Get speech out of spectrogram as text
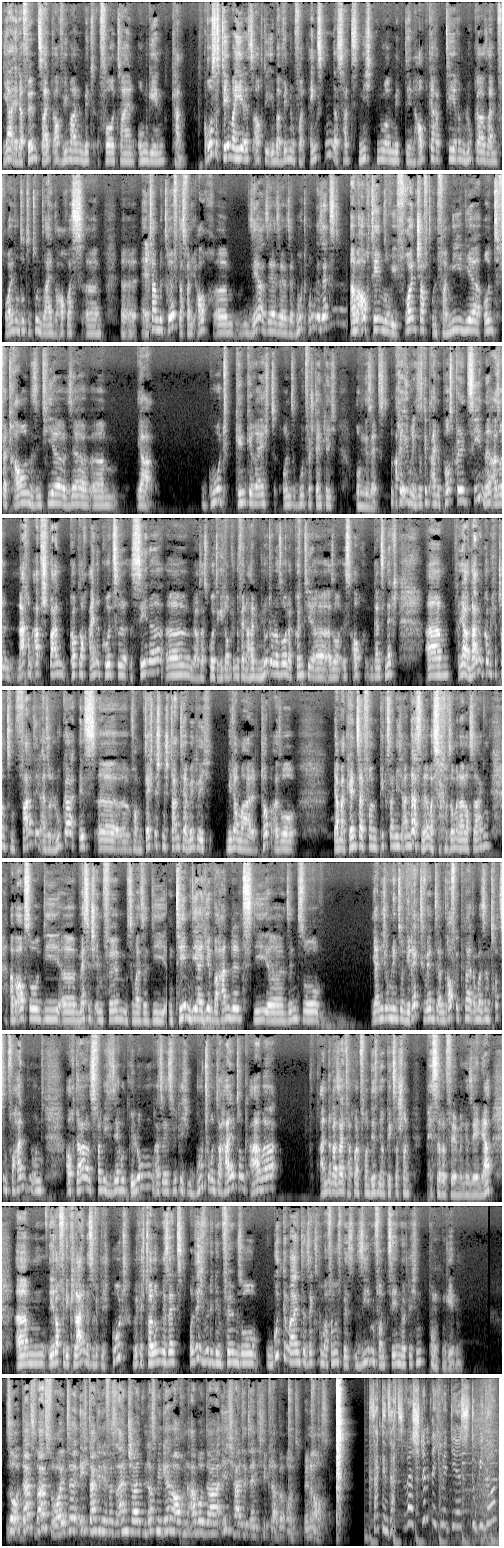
ja, der Film zeigt auch, wie man mit Vorurteilen umgehen kann. Großes Thema hier ist auch die Überwindung von Ängsten. Das hat nicht nur mit den Hauptcharakteren, Luca, seinem Freund und so zu tun, sondern auch was ähm, äh, Eltern betrifft. Das fand ich auch ähm, sehr, sehr, sehr, sehr gut umgesetzt. Aber auch Themen so wie Freundschaft und Familie und Vertrauen sind hier sehr, ähm, ja, gut, kindgerecht und gut verständlich umgesetzt. Ach ja, übrigens, es gibt eine Post-Credit-Scene, ne? also nach dem Abspann kommt noch eine kurze Szene, äh, ja, was heißt kurz, die geht glaube ich ungefähr eine halbe Minute oder so, da könnt ihr, äh, also ist auch ganz nett. Ähm, ja, und damit komme ich jetzt schon zum Fazit. Also Luca ist äh, vom technischen Stand her wirklich wieder mal top. Also ja, man kennt es halt von Pixar nicht anders, ne? Was soll man da noch sagen? Aber auch so die äh, Message im Film, beziehungsweise die Themen, die er hier behandelt, die äh, sind so ja nicht unbedingt so direkt, werden sie dann draufgeknallt, aber sie sind trotzdem vorhanden und auch da, das fand ich sehr gut gelungen. Also ist wirklich gute Unterhaltung, aber andererseits hat man von Disney und Pixar schon bessere Filme gesehen, ja. Ähm, jedoch für die Kleinen ist es wirklich gut, wirklich toll umgesetzt. Und ich würde dem Film so gut gemeinte 6,5 bis 7 von 10 möglichen Punkten geben. So, das war's für heute. Ich danke dir fürs Einschalten. Lass mir gerne auch ein Abo da. Ich halte jetzt endlich die Klappe und bin raus. Sag den Satz. Was stimmt nicht mit dir, Stupido?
